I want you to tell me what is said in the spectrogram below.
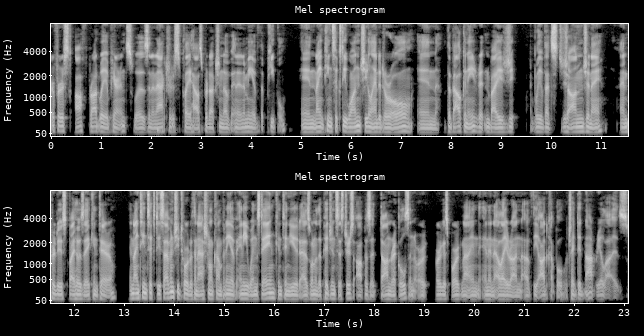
Her first off Broadway appearance was in an Actors Playhouse production of An Enemy of the People. In 1961, she landed a role in The Balcony, written by, I believe that's Jean Genet, and produced by Jose Quintero. In 1967, she toured with the national company of Any Wednesday and continued as one of the Pigeon Sisters opposite Don Rickles and or- Orgus Borgnine in an LA run of The Odd Couple, which I did not realize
